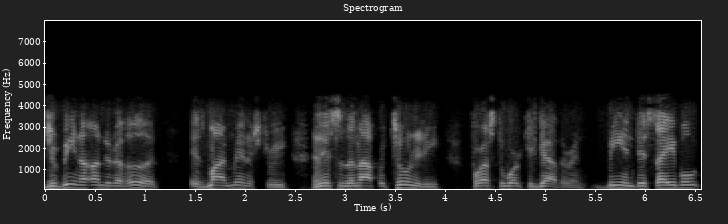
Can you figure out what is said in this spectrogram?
Javina Under the Hood is my ministry, and this is an opportunity for us to work together. And being disabled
